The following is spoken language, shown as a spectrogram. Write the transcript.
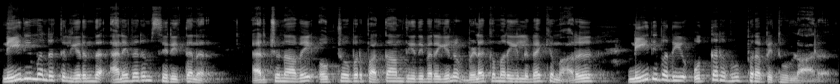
நீதிமன்றத்தில் இருந்த அனைவரும் சிரித்தனர். அர்ச்சுனாவை அக்டோபர் பத்தாம் தேதி வரையில் விளக்கமறையில் வைக்குமாறு நீதிபதி உத்தரவு பிறப்பித்துள்ளார்.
